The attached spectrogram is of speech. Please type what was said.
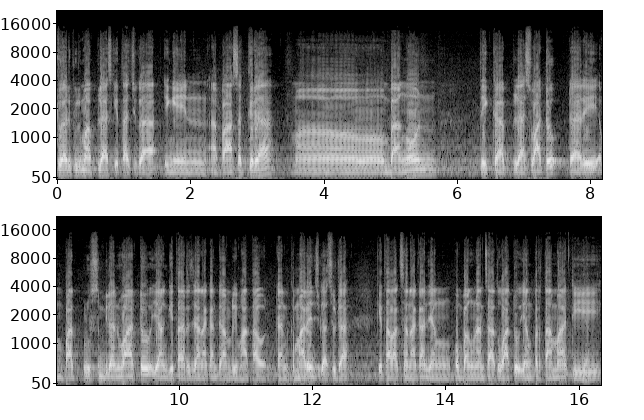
2015 kita juga ingin apa segera membangun 13 waduk dari 49 waduk yang kita rencanakan dalam lima tahun. Dan kemarin juga sudah kita laksanakan yang pembangunan satu waduk yang pertama di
